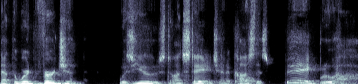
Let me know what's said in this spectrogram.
that the word virgin was used on stage, and it caused Oh. this big brouhaha.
